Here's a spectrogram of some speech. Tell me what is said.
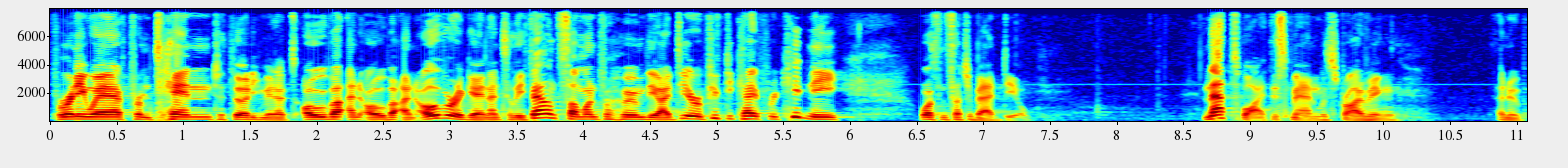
for anywhere from 10 to 30 minutes over and over and over again until he found someone for whom the idea of 50k for a kidney wasn't such a bad deal. And that's why this man was driving an Uber.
